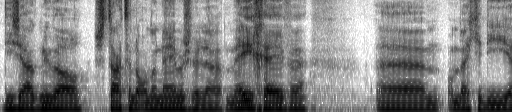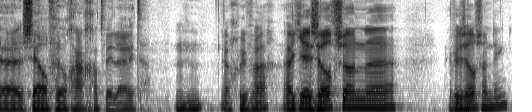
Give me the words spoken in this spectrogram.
die zou ik nu wel startende ondernemers willen meegeven, ehm, omdat je die eh, zelf heel graag had willen weten. Mhm. Ja, goede vraag. Had jij zelf zo'n... eh, heb je zelf zo'n ding?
